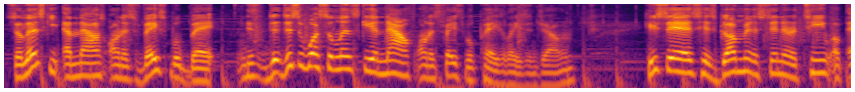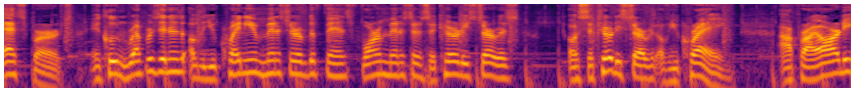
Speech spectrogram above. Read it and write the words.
Zelensky announced on his Facebook page, this, this is what Zelensky announced on his Facebook page, ladies and gentlemen. He says his government is sending a team of experts, including representatives of the Ukrainian Minister of Defense, Foreign Minister, and Security Service or Security Service of Ukraine. Our priority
